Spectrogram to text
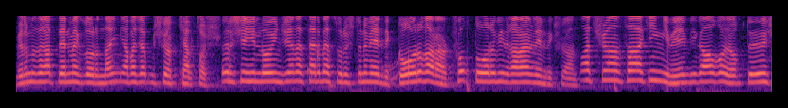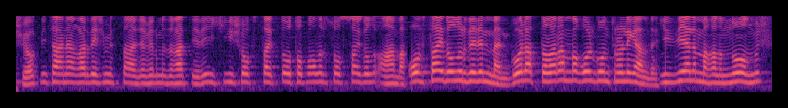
kırmızı kart vermek zorundayım. Yapacak bir şey yok Keltoş. Kırşehirli oyuncuya da serbest vuruşunu verdik. Doğru karar. Çok doğru bir karar verdik şu an. Maç şu an sakin gibi. Bir kavga yok, dövüş yok. Bir tane kardeşimiz sadece kırmızı kart yedi. İki kişi offside'da o topu alırsa offside olur. Aha bak. Offside olur dedim ben. Gol attılar ama gol kontrolü geldi. İzleyelim bakalım ne olmuş.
